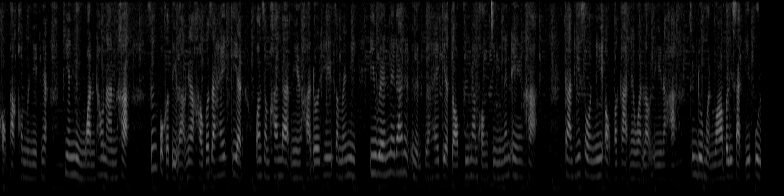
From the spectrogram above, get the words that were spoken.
ของพรรคคอมมิวนิสต์เนี่ยเพียง 1 วันเท่านั้นค่ะ ซึ่งปกติแล้วเนี่ยเขาก็จะให้เกียรติวันสำคัญแบบนี้นะคะ โดยที่จะไม่มีอีเวนต์ในด้านอื่นๆ เพื่อให้เกียรติต่อผู้นำของจีนนั่นเองค่ะ การที่โซนี่ออกประกาศในวันเหล่านี้นะคะ จึงดูเหมือนว่าบริษัทญี่ปุ่น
